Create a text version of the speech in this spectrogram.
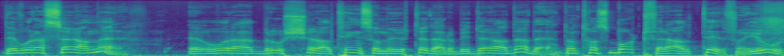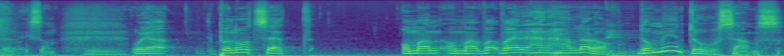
det är våra söner och våra brorsor och allting som är ute där och blir dödade. De tas bort för alltid från jorden. Liksom. Mm. Och jag, på något sätt om man, om man, vad är det här handlar om? De är ju inte osams.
